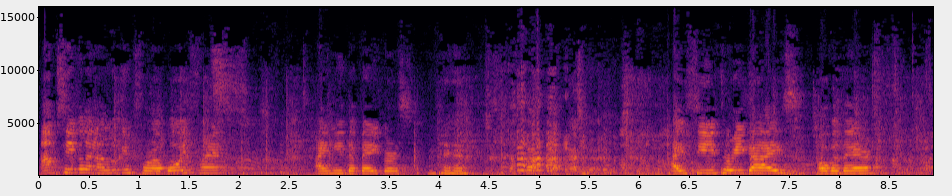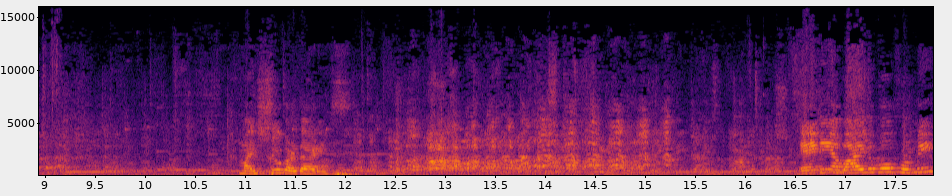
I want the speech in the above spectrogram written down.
I'm single and I'm looking for a boyfriend. I need the papers. I see three guys over there. My sugar daddies. Any available for me?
